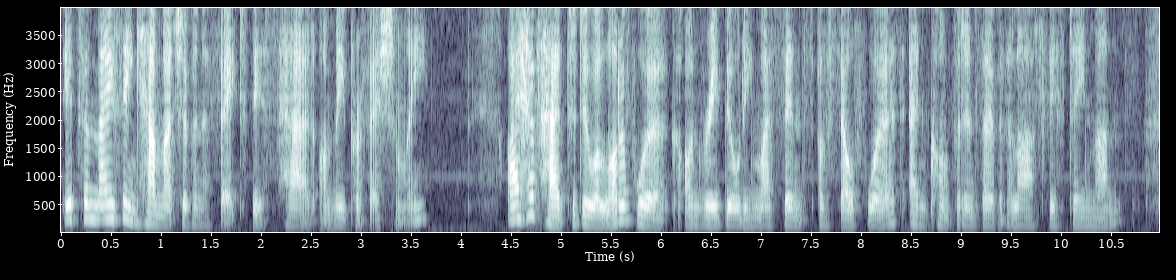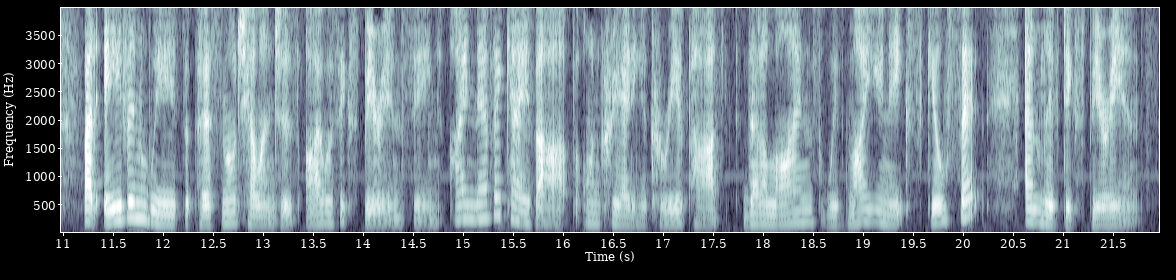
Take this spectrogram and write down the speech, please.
It's amazing how much of an effect this had on me professionally. I have had to do a lot of work on rebuilding my sense of self worth and confidence over the last 15 months. But even with the personal challenges I was experiencing, I never gave up on creating a career path that aligns with my unique skill set and lived experience.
